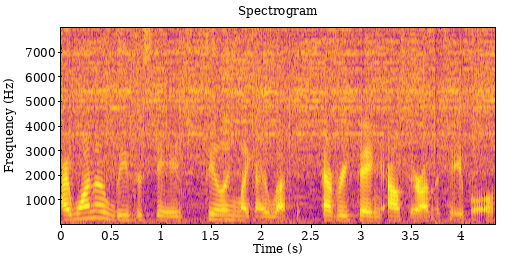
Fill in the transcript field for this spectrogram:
I want to leave the stage feeling like I left everything out there on the table.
